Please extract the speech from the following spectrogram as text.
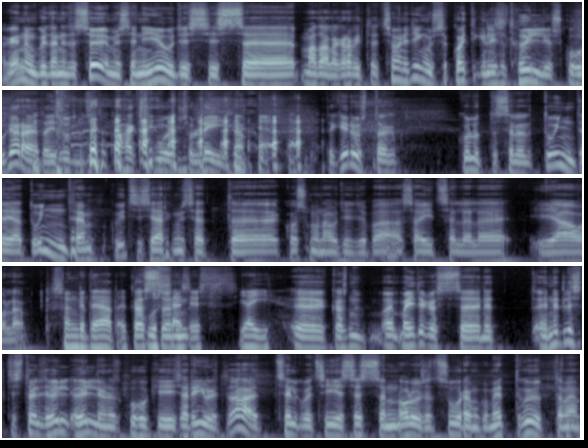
aga ennem kui ta nende söömiseni jõudis, siis madala gravitatsiooni tingimustes kotikene lihtsalt hõljus kuhugi ära ja ta ei suutnud seda kaheksa kuu jooksul leida. ta kirustab kulutas sellele tunde ja tunde, kuid siis järgmised äh, kosmonaudid juba said sellele jaole. kas on ka teada, et kas kus on, see siis jäi? Äh, kas nüüd, ma ei tea, kas need, need lihtsalt vist olid hõljunud kuhugi seal riiulite taha, et selgub, et see ISS on oluliselt suurem, kui me ette kujutame.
